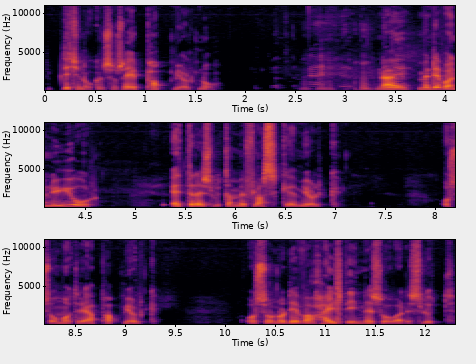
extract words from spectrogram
Det er ikke noen som sier pappmjølk nå. Nei, men det var nyord. Etter de slutta med flaskemjølk. Og så måtte de ha pappmjølk. Og så når det var helt inne, så var det slutt.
